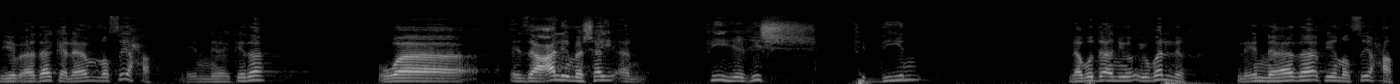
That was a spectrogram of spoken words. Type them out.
يبقى ده كلام نصيحة لأن كده وإذا علم شيئا فيه غش في الدين لابد أن يبلغ لأن هذا في نصيحة.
